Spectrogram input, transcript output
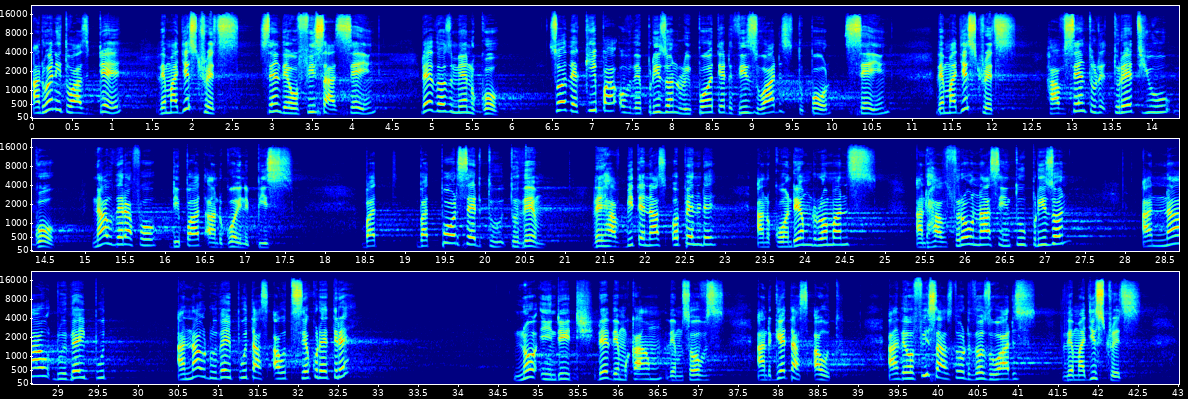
and when it was day, the magistrates sent the officers, saying, Let those men go. So the keeper of the prison reported these words to Paul, saying, The magistrates have sent to, to let you go. Now, therefore, depart and go in peace. But, but Paul said to, to them, They have beaten us openly and condemned Romans and have thrown us into prison. And now do they put and now do they put us out secretly? No, indeed. Let them come themselves and get us out. And the officers told those words to the magistrates,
